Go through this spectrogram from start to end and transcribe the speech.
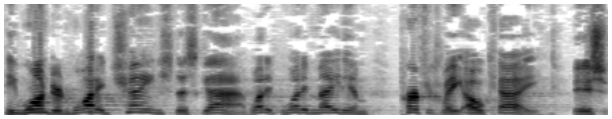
He wondered what had changed this guy, what had, what had made him perfectly okay. és,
